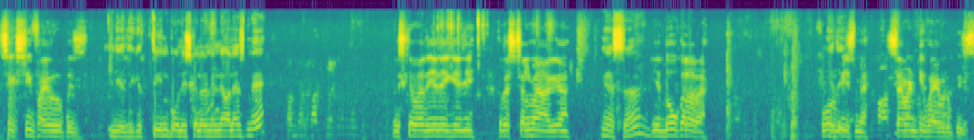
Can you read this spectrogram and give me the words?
सिक्सटी फाइव रुपीज़ ये देखिए तीन पॉलिश कलर मिलने वाले हैं इसमें। इसके बाद ये देखिए जी क्रिस्टल में आ गया। यस सर ये दो कलर हैं। फोर पीस में सेवेंटी फाइव रुपीज़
